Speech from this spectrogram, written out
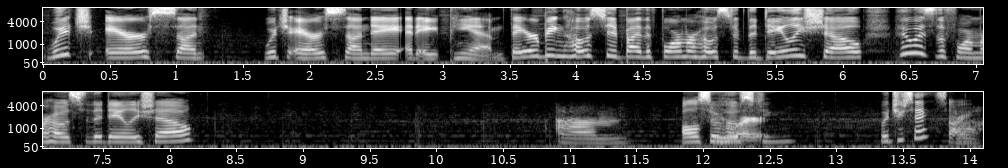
which airs sun, which airs Sunday at 8 p.m. They are being hosted by the former host of The Daily Show. Who is the former host of The Daily Show? Um, Also Stewart. hosting. What'd you say? Sorry. oh,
